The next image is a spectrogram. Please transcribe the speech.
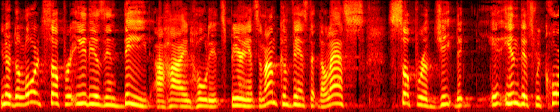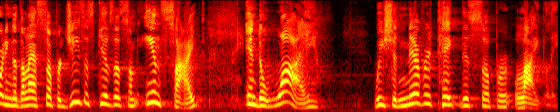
You know, the Lord's Supper, it is indeed a high and holy experience. And I'm convinced that the Last Supper of Jesus, in this recording of the Last Supper, Jesus gives us some insight into why we should never take this supper lightly.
